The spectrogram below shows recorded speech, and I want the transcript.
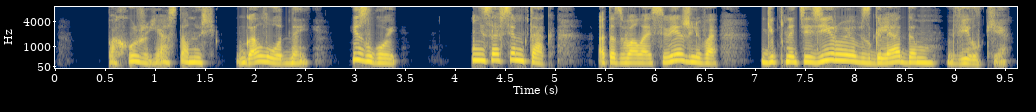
«Похоже, я останусь голодной и злой». «Не совсем так», — отозвалась вежливо, гипнотизируя взглядом вилки.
